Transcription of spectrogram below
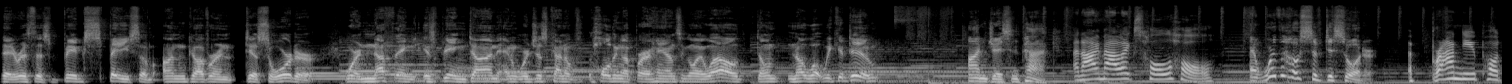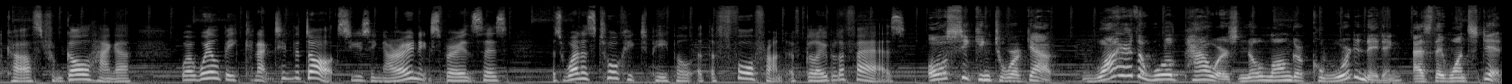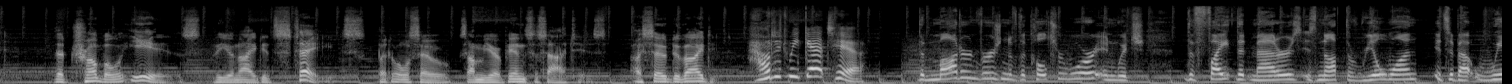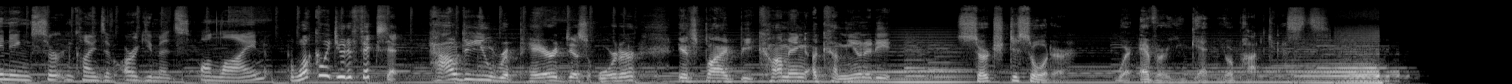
There is this big space of ungoverned disorder where nothing is being done, and we're just kind of holding up our hands and going, well, don't know what we could do. I'm Jason Pack. And I'm Alex Hall Hall, And we're the hosts of Disorder. a brand new podcast from Goalhanger, where we'll be connecting the dots using our own experiences as well as talking to people at the forefront of global affairs. All seeking to work out why are the world powers no longer coordinating as they once did? The trouble is, the United States, but also some European societies, are so divided. How did we get here? The modern version of the culture war, in which the fight that matters is not the real one, it's about winning certain kinds of arguments online. What can we do to fix it? How do you repair disorder? It's by becoming a community. Search Disorder wherever you get your podcasts.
